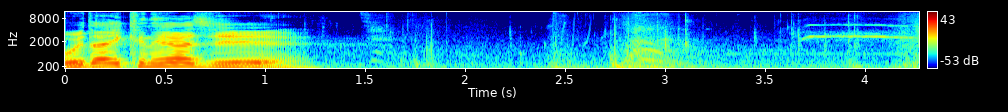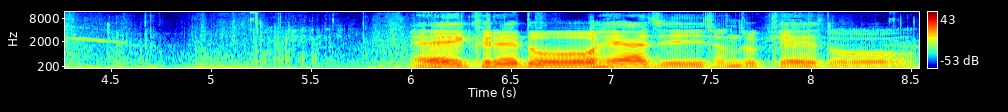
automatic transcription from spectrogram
볼다이큰 해야지. 에이 그래도 해야지 전 좋게 해도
